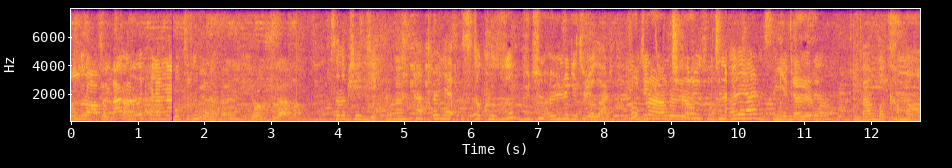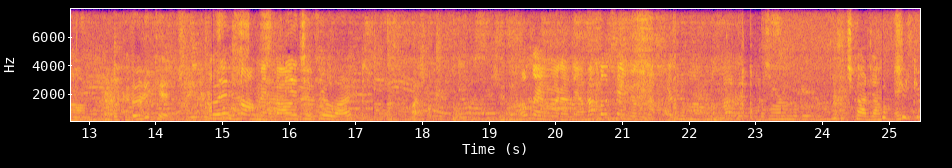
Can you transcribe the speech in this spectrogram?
Olur abi. Ben arada kalemler Batırdın konu. Sana bir şey diyecektim. Ha, böyle ıstakozu bütün önüne getiriyorlar. Yiyecekleri merak çıkarıyorsun içinden. Öyle yer misin? Yiyebilirim. Ben bakamam. Bakarım. Ölü ki. Böyle diye çekiyorlar. Onu da yemem herhalde ya. Ben balık sevmiyorum ya. Nasıl çıkaracağım? Çok Çirkin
